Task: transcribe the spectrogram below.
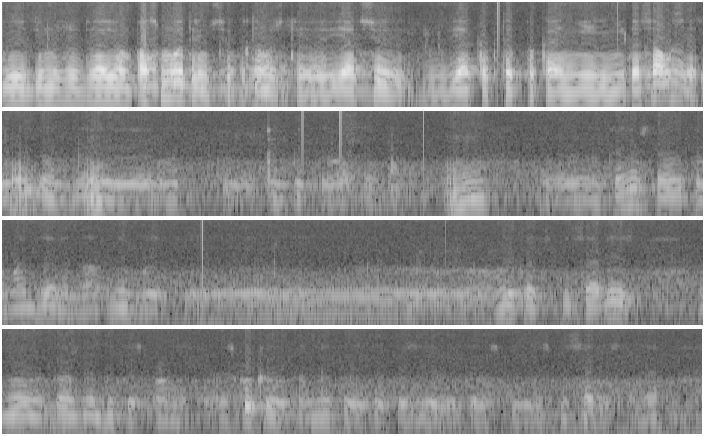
выйдем уже вдвоем посмотрим все, потому что я все, я как-то пока не, не касался этого. вот, э. Э, Конечно, в этом отделе должны быть, э, вы как специалист, но должны быть исполнители. Насколько вы подготовите это этого спе- специалиста, да?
